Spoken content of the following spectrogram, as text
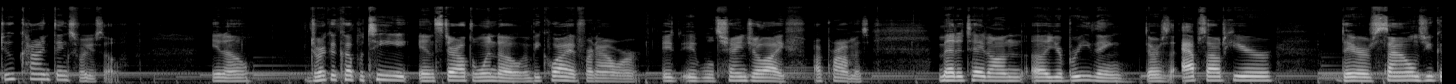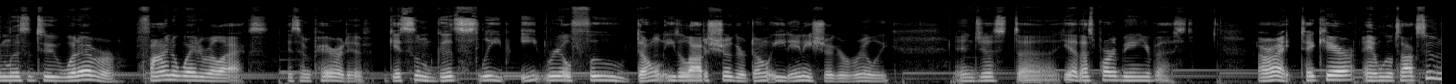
do kind things for yourself. You know, drink a cup of tea and stare out the window and be quiet for an hour. It it will change your life. I promise. Meditate on uh, your breathing. There's apps out here there's sounds you can listen to, whatever. Find a way to relax. It's imperative. Get some good sleep. Eat real food. Don't eat a lot of sugar. Don't eat any sugar, really. And just, uh, yeah, that's part of being your best. All right. Take care, and we'll talk soon.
